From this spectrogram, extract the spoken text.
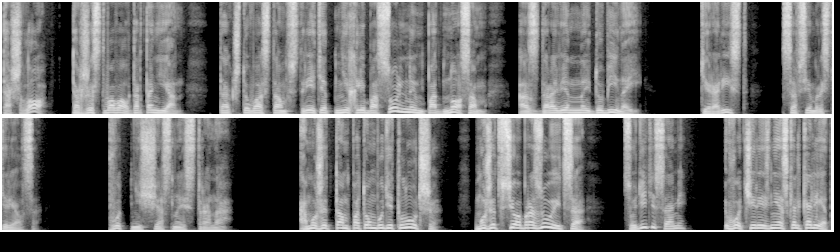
Дошло, торжествовал Д'Артаньян. Так что вас там встретят не хлебосольным подносом, а здоровенной дубиной. Террорист совсем растерялся. Вот несчастная страна. А может, там потом будет лучше? Может, все образуется? Судите сами. Вот через несколько лет,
